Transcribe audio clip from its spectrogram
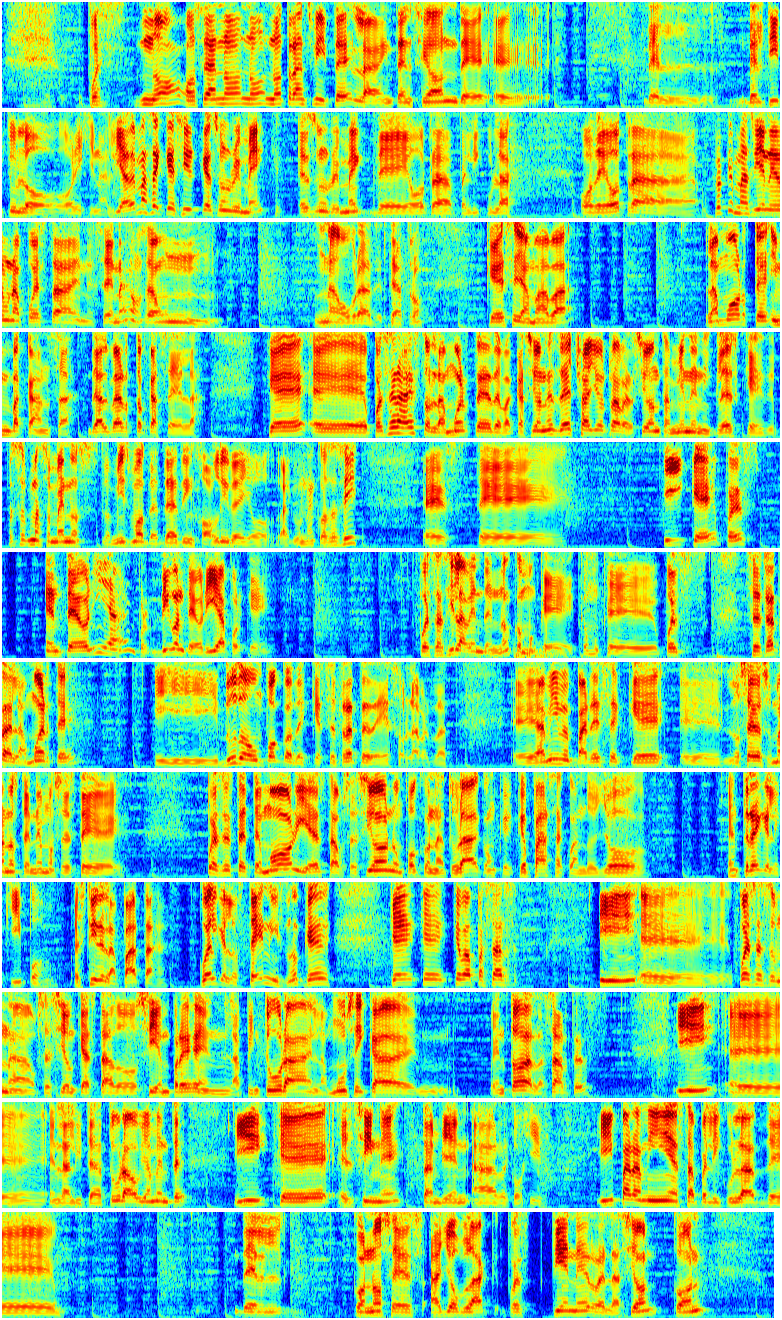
pues no, o sea, no, no, no transmite la intención de, eh, del, del, título original. Y además hay que decir que es un remake, es un remake de otra película o de otra, creo que más bien era una puesta en escena, o sea, un, una obra de teatro que se llamaba La muerte in vacanza de Alberto Casella que eh, pues era esto, la muerte de vacaciones. De hecho hay otra versión también en inglés que pues es más o menos lo mismo, de Dead in Holiday o alguna cosa así. Este y que pues en teoría, digo en teoría porque pues así la venden, ¿no? Como que como que pues se trata de la muerte y dudo un poco de que se trate de eso, la verdad. Eh, a mí me parece que eh, los seres humanos tenemos este pues este temor y esta obsesión un poco natural con que qué pasa cuando yo entregue el equipo, estire la pata, cuelgue los tenis, ¿no? ¿Qué, qué, qué, qué va a pasar? Y eh, pues es una obsesión que ha estado siempre en la pintura, en la música, en, en todas las artes y eh, en la literatura obviamente y que el cine también ha recogido. Y para mí esta película de del conoces a Joe Black, pues tiene relación con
